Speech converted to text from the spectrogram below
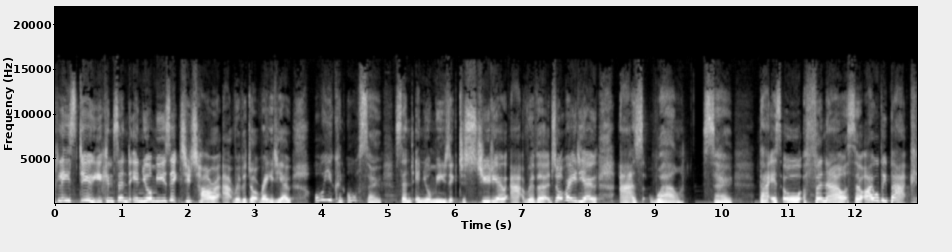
please do. You can send in your music to tara at river.radio, or you can also send in your music to studio at river.radio as well. So that is all for now. So I will be back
